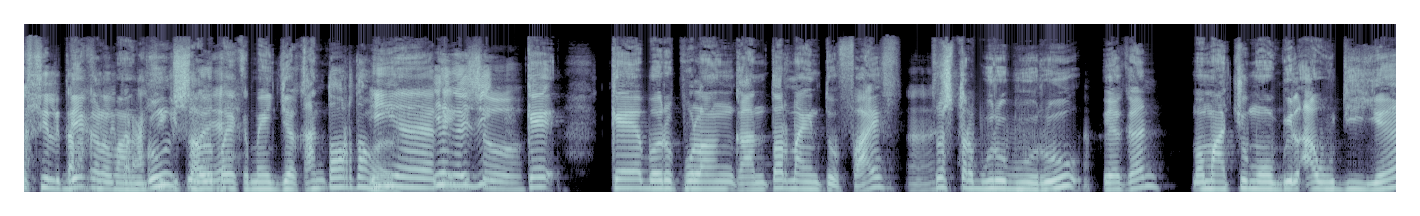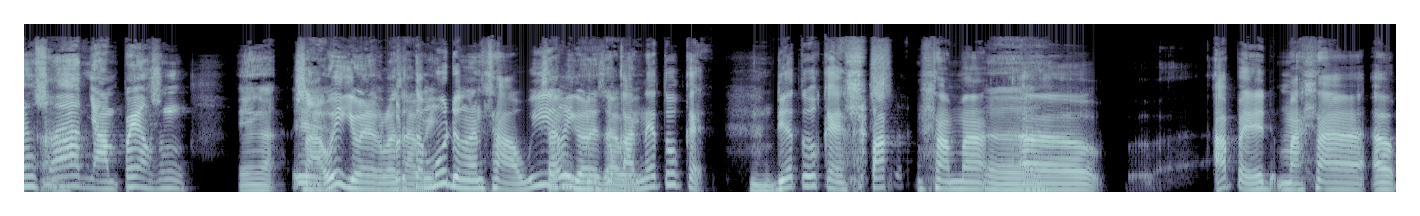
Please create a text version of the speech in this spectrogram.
sih Dia kalau literasi manggung gitu selalu ya. pakai kemeja kantor tau gak? lu? Iya, kayak gitu. sih? Kayak kayak baru pulang kantor 9 to 5 Heeh. terus terburu-buru ya kan memacu mobil Audinya saat nyampe langsung ya enggak. Iya. Sawi gimana kalau bertemu Sawi? dengan sawi, Sawi yang gimana, Sawi? bentukannya tuh kayak Hmm. dia tuh kayak stuck sama Eh. eh, apa ya masa eh,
